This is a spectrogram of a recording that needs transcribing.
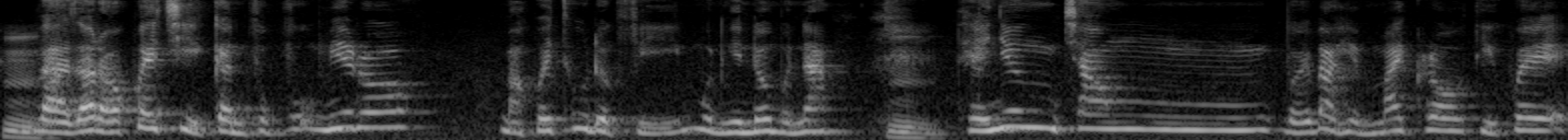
ừ. và do đó khuê chỉ cần phục vụ Miro mà khuê thu được phí một nghìn đô một năm ừ. thế nhưng trong với bảo hiểm micro thì khuê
